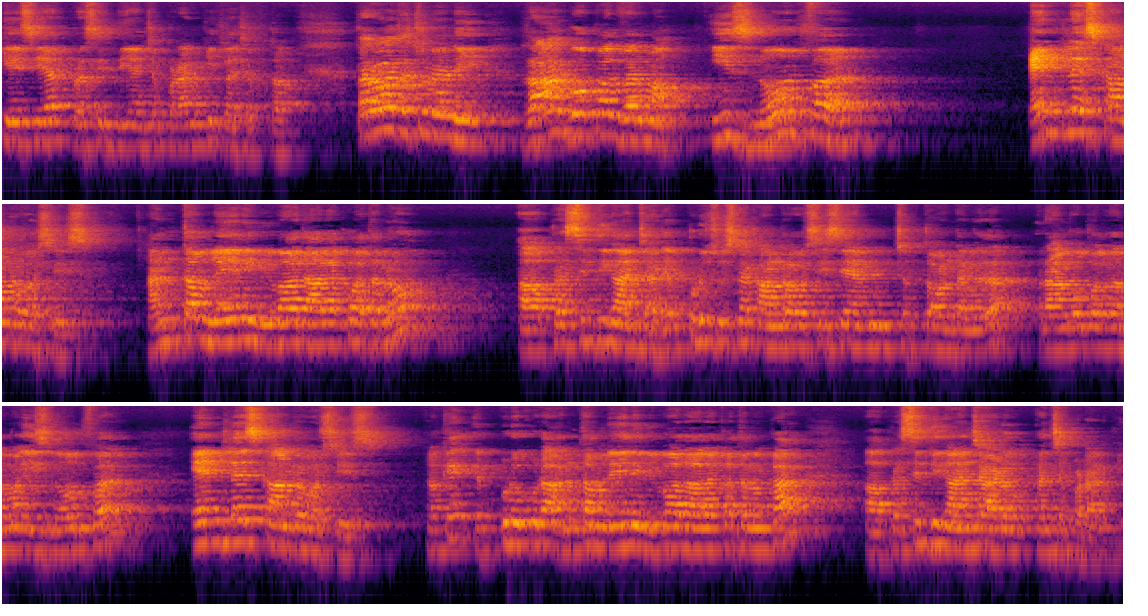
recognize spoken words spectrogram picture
కేసీఆర్ ప్రసిద్ధి అని చెప్పడానికి ఇట్లా చెప్తాం తర్వాత చూడండి Ram Gopal Varma is known for endless controversies అంతం లేని వివాదాలకు అతను ప్రసిద్ధిగాంచాడు ఎప్పుడు చూసినా కాంట్రవర్సీస్ అని చెప్తూ ఉంటాం కదా. Ram Gopal Varma is known for endless controversies okay ఎప్పుడు కూడా అంతం లేని వివాదాలకు అతను ఒక ప్రసిద్ధిగాంచాడు అని చెప్పడానికి.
